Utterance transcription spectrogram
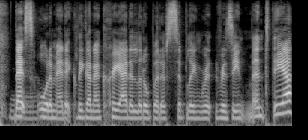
yeah. that's automatically going to create a little bit of sibling re- resentment there.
